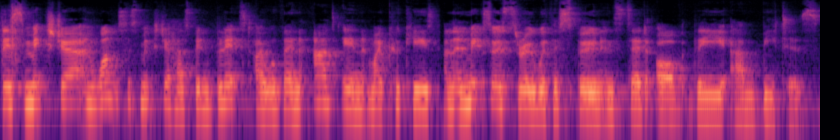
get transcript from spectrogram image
this mixture and once this mixture has been blitzed I will then add in my cookies and then mix those through with a spoon instead of the um, beaters.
